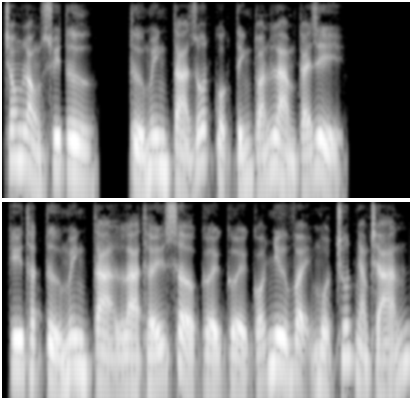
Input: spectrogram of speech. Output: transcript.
trong lòng suy tư, tử minh tà rốt cuộc tính toán làm cái gì. Kỳ thật tử minh tà là thấy sở cười cười có như vậy một chút nhàm chán,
